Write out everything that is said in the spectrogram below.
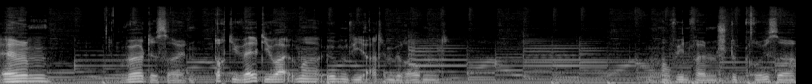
Ähm, World Design. Doch, die Welt, die war immer irgendwie atemberaubend. Auf jeden Fall ein Stück größer.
